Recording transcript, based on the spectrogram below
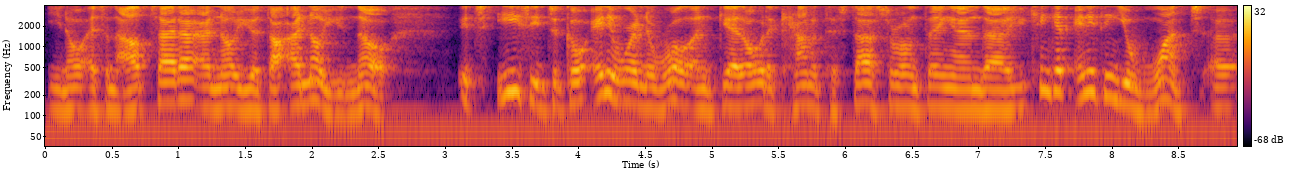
you know, as an outsider, I know you. I know you know. It's easy to go anywhere in the world and get over the counter testosterone thing, and uh, you can get anything you want, uh,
